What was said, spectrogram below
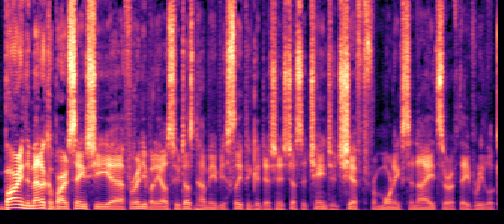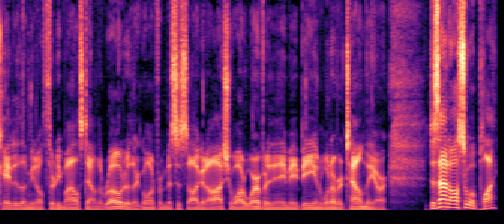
Barring the medical part, saying she, uh, for anybody else who doesn't have maybe a sleeping condition, it's just a change in shift from mornings to nights, or if they've relocated them, you know, 30 miles down the road, or they're going from Mississauga to Oshawa, or wherever they may be in whatever town they are. Does that also apply?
